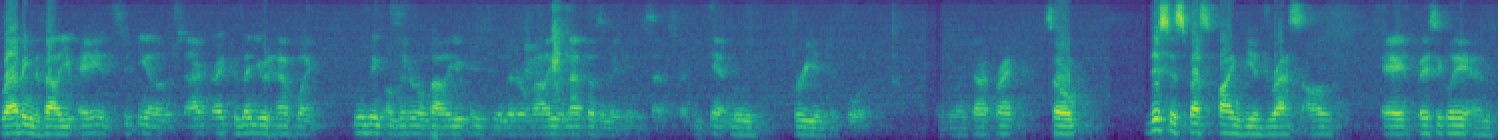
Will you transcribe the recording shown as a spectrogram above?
grabbing the value a and sticking it on the stack, right? Because then you would have like moving a literal value into a literal value, and that doesn't make any sense, right? You can't move 3 into 4 something like that, right? So this is specifying the address of A, basically, and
